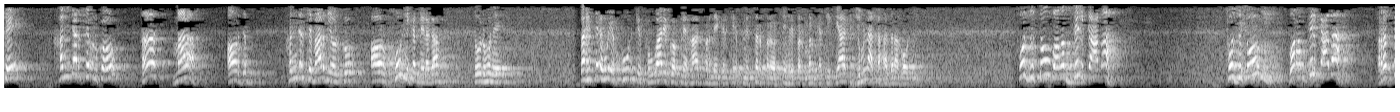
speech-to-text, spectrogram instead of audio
سے خنجر سے ان کو ہاں مارا اور جب خنجر سے مار دیا ان کو اور خون نکلنے لگا تو انہوں نے بہتے ہوئے خون کے فوارے کو اپنے ہاتھ پر لے کر کے اپنے سر پر اور چہرے پر مل کر کے کیا جملہ کہا، ذرا غور کی فض تو وربل کعبہ فض تو وربل کعبہ رب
